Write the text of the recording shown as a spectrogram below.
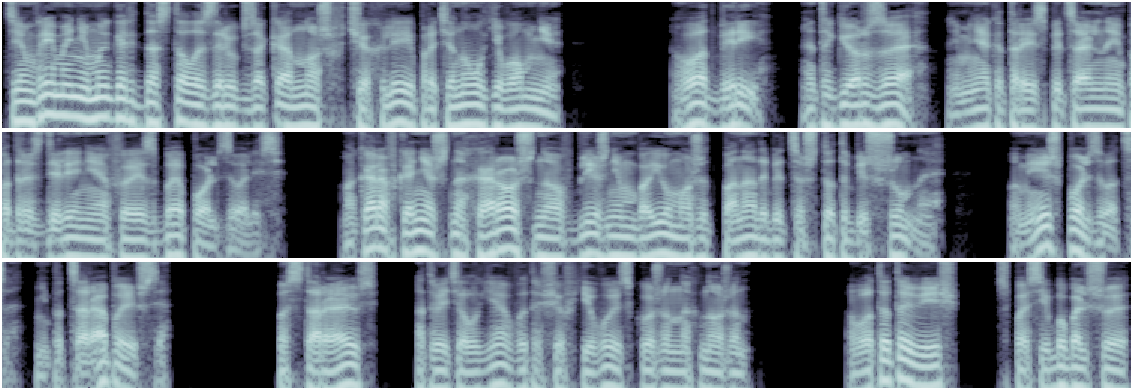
Тем временем Игорь достал из рюкзака нож в чехле и протянул его мне. «Вот, бери. Это Гёрза, им некоторые специальные подразделения ФСБ пользовались. Макаров, конечно, хорош, но в ближнем бою может понадобиться что-то бесшумное. Умеешь пользоваться? Не поцарапаешься?» «Постараюсь», — ответил я, вытащив его из кожаных ножен. «Вот эта вещь. Спасибо большое.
